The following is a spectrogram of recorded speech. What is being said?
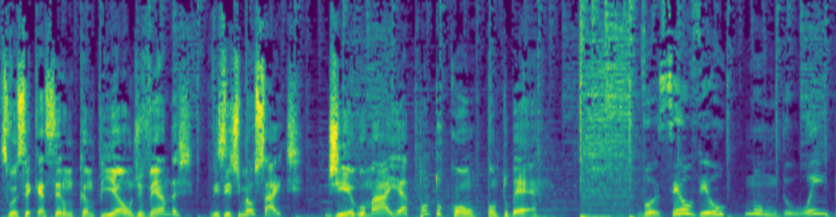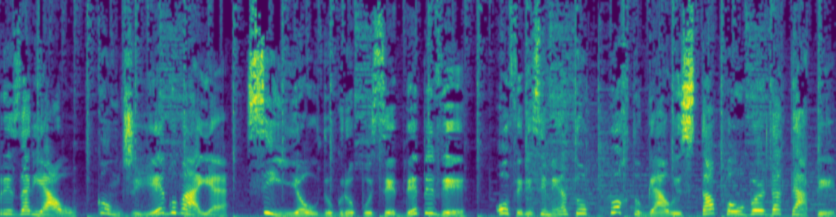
Se você quer ser um campeão de vendas, visite meu site diegomaia.com.br. Você ouviu Mundo Empresarial com Diego Maia, CEO do grupo CDPV. Oferecimento Portugal Stopover da TAP.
